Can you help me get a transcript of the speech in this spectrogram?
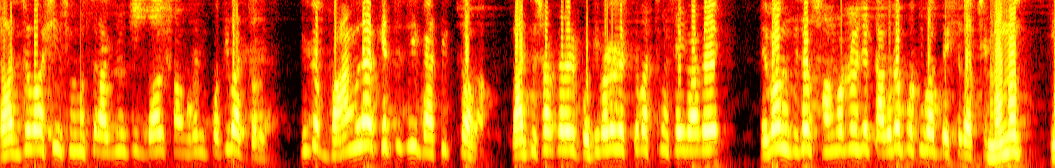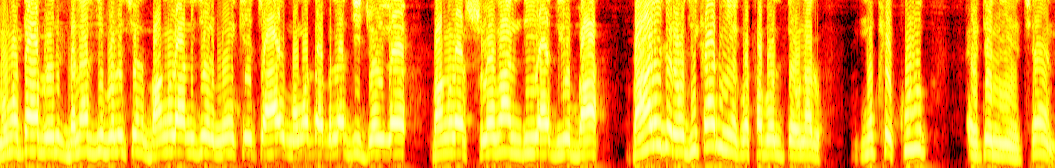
রাজ্যবাসী সমস্ত রাজনৈতিক দল সংগঠন প্রতিবাদ করে। কিন্তু বাংলার ক্ষেত্রে যে ব্যতিক্রম, রাজ্য সরকারের প্রতিবাদও দেখতে পাচ্ছি না সেইভাবে এবং যেসব সংগঠন আছে তাদেরও প্রতিবাদ দেখতে পাচ্ছি মমতা ব্যানার্জি বলেছেন, বাংলা নিজের মেয়েকে চায়। মমতা ব্যানার্জি জয়গা বাংলার স্লোগান দিয়ে আজকে বা- বাঙালিদের অধিকার নিয়ে কথা বলতে ওনার মুখে কুলুপ এঁটে নিয়েছেন।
